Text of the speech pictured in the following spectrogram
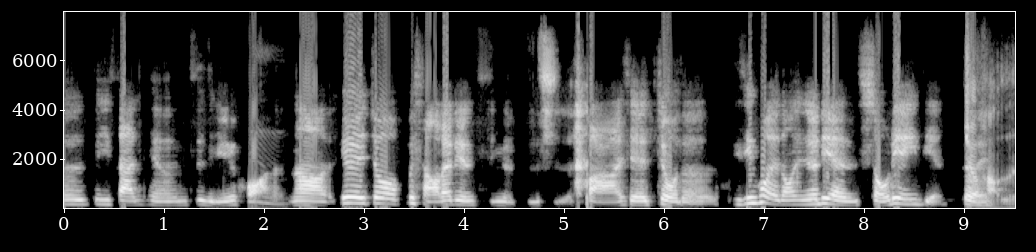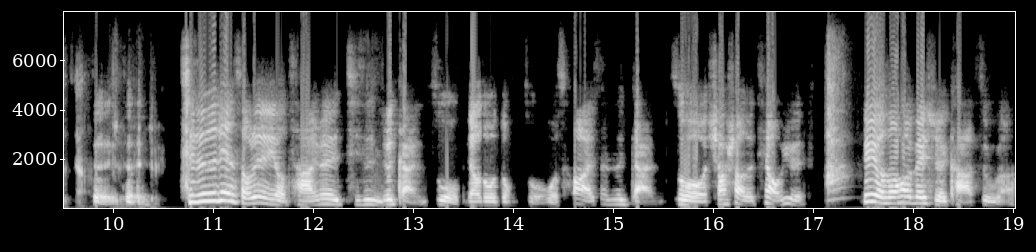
是第三天自己去滑了。那因为就不想要再练新的姿势，把一些旧的已经会的东西就练熟练一点就好了。这样，对对对。其实练熟练也有差，因为其实你就敢做比较多动作。我后来甚至敢做小小的跳跃，因为有时候会被雪卡住了。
